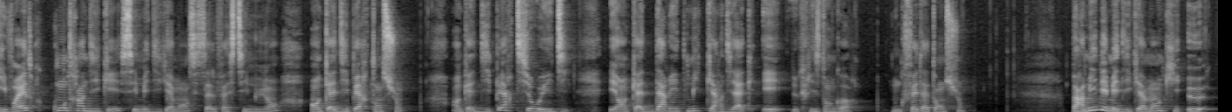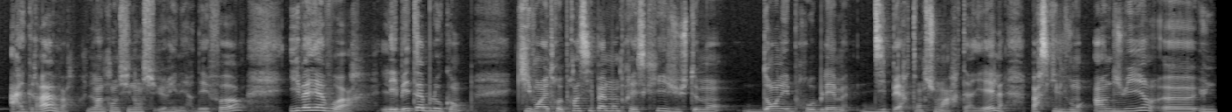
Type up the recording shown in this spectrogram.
Ils vont être contre-indiqués, ces médicaments, ces alpha-stimulants, en cas d'hypertension, en cas d'hyperthyroïdie et en cas d'arythmie cardiaque et de crise d'angor. Donc faites attention. Parmi les médicaments qui, eux, aggravent l'incontinence urinaire d'effort, il va y avoir les bêta-bloquants qui vont être principalement prescrits justement dans les problèmes d'hypertension artérielle parce qu'ils vont induire euh, une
